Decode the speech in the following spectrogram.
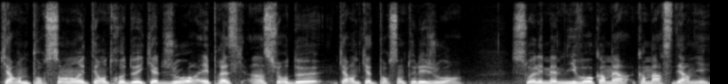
40% l'ont été entre 2 et 4 jours, et presque 1 sur 2, 44% tous les jours. Soit les mêmes niveaux qu'en mars dernier.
